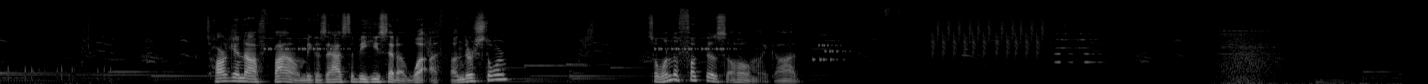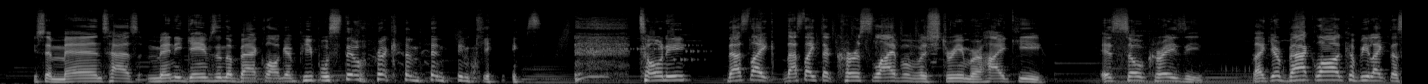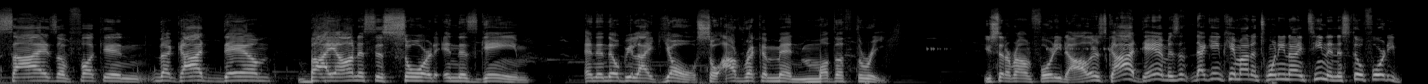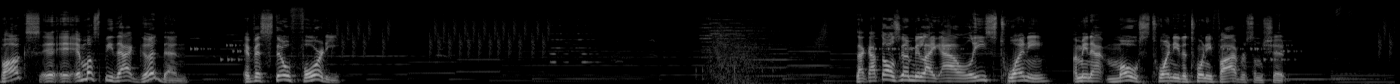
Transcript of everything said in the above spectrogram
Target not found because it has to be, he said, a what, a thunderstorm? So when the fuck does, oh my god. You said Mans has many games in the backlog and people still recommending games. Tony, that's like that's like the cursed life of a streamer, high key. It's so crazy. Like your backlog could be like the size of fucking the goddamn Bionis' sword in this game. And then they'll be like, yo, so I recommend Mother 3. You said around $40? God damn, isn't that game came out in 2019 and it's still 40 bucks? It, it must be that good then. If it's still 40. Like I thought it was gonna be like at least 20. I mean at most 20 to 25 or some shit.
